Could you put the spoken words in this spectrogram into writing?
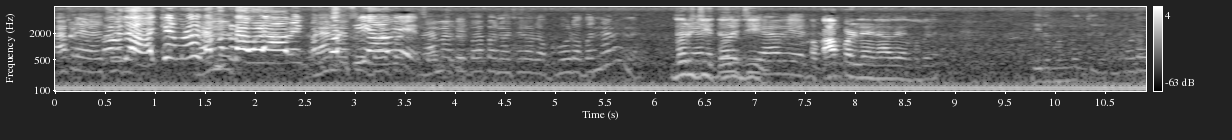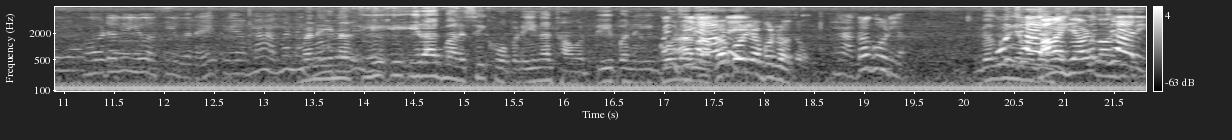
આ બધા આખે મળે રમકડા વાળા આવે પછી આવે. રામાપીર બાપાનો છે ઓલો ઘોડો બનાવે ને દરજી દરજી આવે કાપડ લઈને આવે ખબર મને ઈ રાગ મારે શીખવો પડે એ નથી આવડતું એ પણ એ ગોળા આમાં બનો તો. ગગોડિયા. ગગુડિયા.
